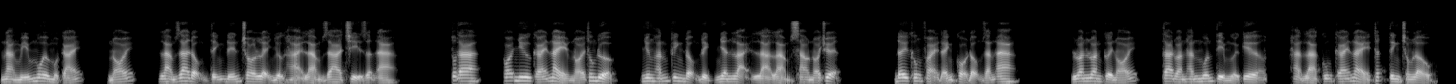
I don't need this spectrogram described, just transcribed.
nàng mí môi một cái, nói, làm ra động tính đến cho lệ nhược hải làm ra chỉ dẫn a. Tốt a coi như cái này nói thông được, nhưng hắn kinh động địch nhân lại là làm sao nói chuyện? Đây không phải đánh cỏ động rắn a. Loan loan cười nói ta đoán hắn muốn tìm người kia, hẳn là cũng cái này thất tinh trong lầu.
